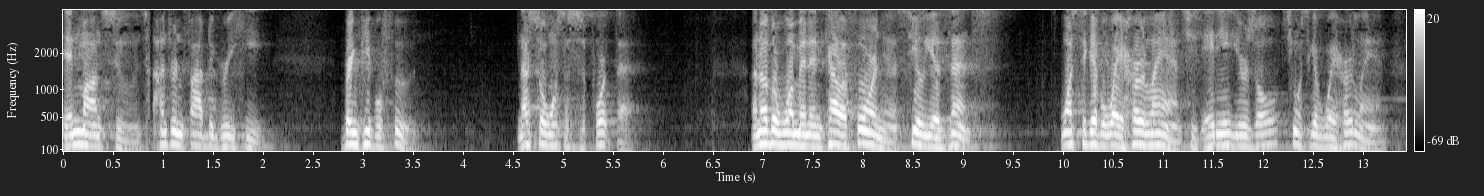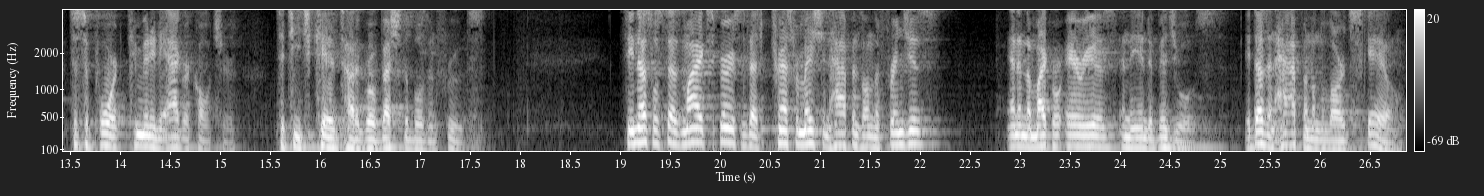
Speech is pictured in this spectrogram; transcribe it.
in monsoons, 105 degree heat, bring people food. Nessel wants to support that. Another woman in California, Celia Zentz, wants to give away her land. She's 88 years old. She wants to give away her land to support community agriculture, to teach kids how to grow vegetables and fruits. See, Nessel says, My experience is that transformation happens on the fringes and in the micro areas and the individuals. It doesn't happen on the large scale, it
